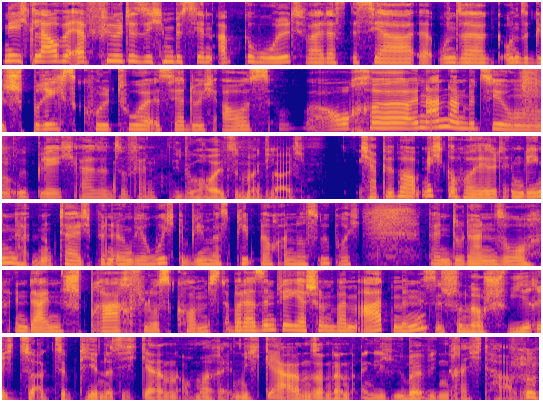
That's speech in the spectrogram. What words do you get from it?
Nee, ich glaube, er fühlte sich ein bisschen abgeholt, weil das ist ja, äh, unser, unsere Gesprächskultur ist ja durchaus auch äh, in anderen Beziehungen üblich. Also insofern. Nee, Du heulst immer gleich. Ich habe überhaupt nicht geheult. Im Gegenteil, ich bin irgendwie ruhig geblieben. Was blieb mir auch anderes übrig, wenn du dann so in deinen Sprachfluss kommst. Aber da sind wir ja schon beim Atmen. Es ist schon auch schwierig zu akzeptieren, dass ich gern auch mal, nicht gern, sondern eigentlich überwiegend recht habe.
